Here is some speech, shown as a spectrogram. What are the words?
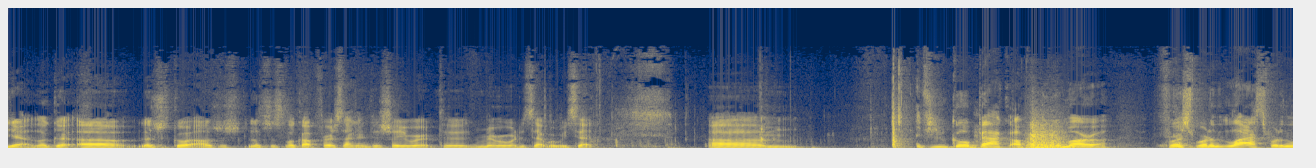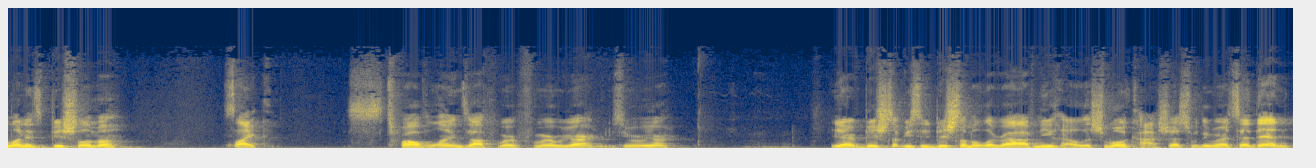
yeah, look at. Uh, let's just go. I'll just let's just look up for a second to show you where to remember what it said. What we said. Um, if you go back up in the Gemara, first word, and last word in the line is bishlama. It's like twelve lines up where from where we are. You see where we are? Yeah, Bishlam, we said Bishlam Rav Nichel Shmuel Kasha. So the Gemara said then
